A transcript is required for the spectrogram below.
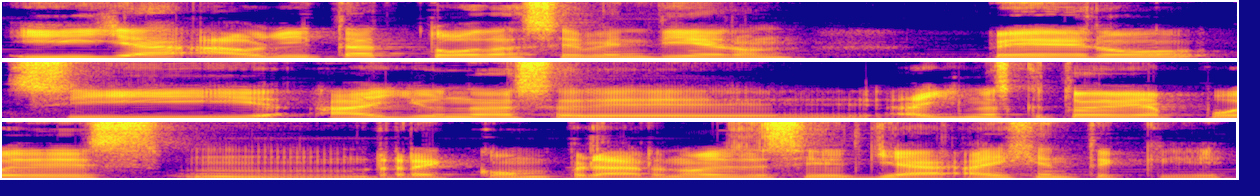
y ya ahorita todas se vendieron. Pero sí hay unas, eh, hay unas que todavía puedes mmm, recomprar, ¿no? Es decir, ya hay gente que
